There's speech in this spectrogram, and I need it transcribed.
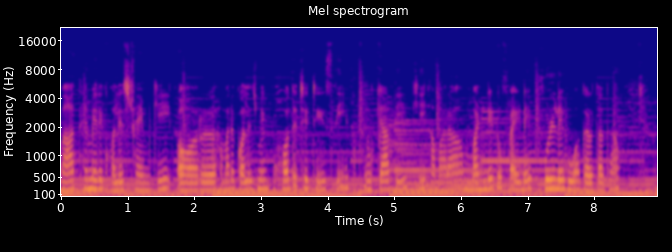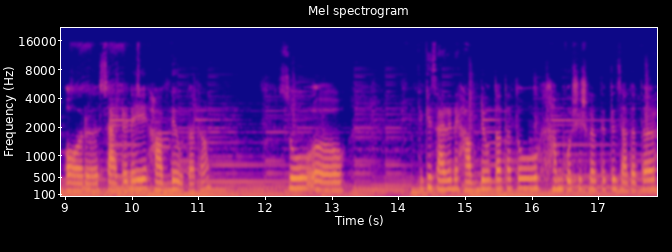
बात है मेरे कॉलेज टाइम की और हमारे कॉलेज में एक बहुत अच्छी चीज़ थी। वो क्या थी कि हमारा Monday to Friday full day हुआ करता था और सैटरडे हाफ़ डे होता था। सो so, क्योंकि सैटरडे हाफ़ डे होता था तो हम कोशिश करते थे ज़्यादातर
